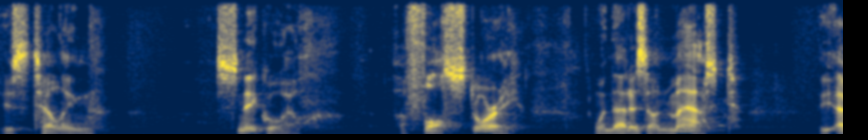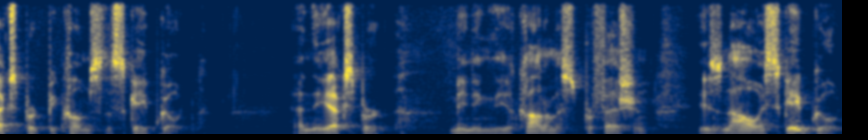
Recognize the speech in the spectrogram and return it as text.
is telling snake oil, a false story, when that is unmasked, the expert becomes the scapegoat. And the expert, meaning the economist profession, is now a scapegoat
